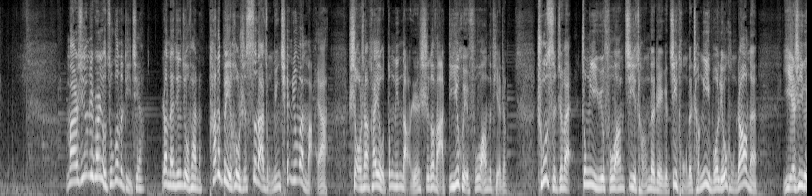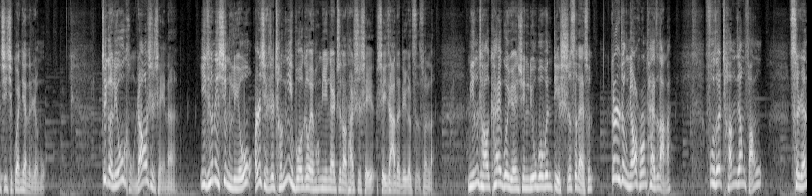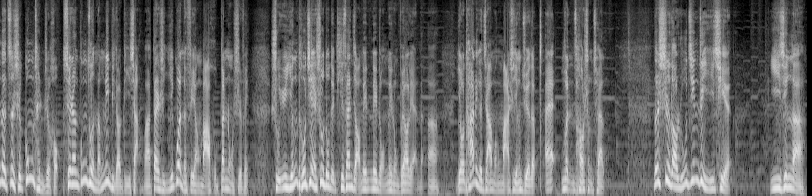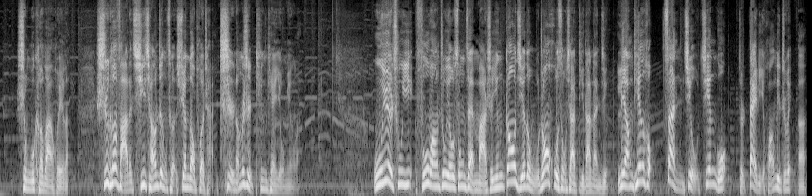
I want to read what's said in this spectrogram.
马士英这边有足够的底气啊，让南京就范呢。他的背后是四大总兵千军万马呀，手上还有东林党人史可法诋毁福王的铁证。除此之外，忠义于福王继承的这个继统的程义伯刘孔昭呢，也是一个极其关键的人物。这个刘孔昭是谁呢？一听这姓刘，而且是程义伯，各位朋友应该知道他是谁谁家的这个子孙了。明朝开国元勋刘伯温第十四代孙，根正苗红太子党啊，负责长江防务。此人呢自是功臣之后，虽然工作能力比较低下啊，但是一贯的飞扬跋扈、搬弄是非，属于迎头见树都得踢三脚那那种那种不要脸的啊。有他这个加盟，马士英觉得哎稳操胜券了。那事到如今，这一切已经啊是无可挽回了。史可法的骑墙政策宣告破产，只能是听天由命了。五月初一，福王朱由崧在马士英高洁的武装护送下抵达南京。两天后，暂就监国，就是代理皇帝之位啊。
